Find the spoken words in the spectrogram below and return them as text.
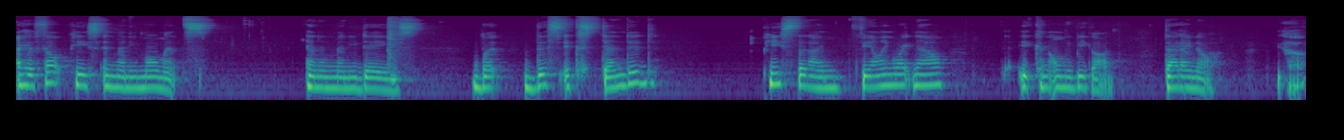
I have felt peace in many moments and in many days, but this extended peace that I'm feeling right now, it can only be God. That I know. Yeah,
